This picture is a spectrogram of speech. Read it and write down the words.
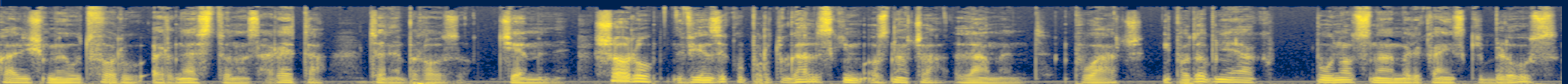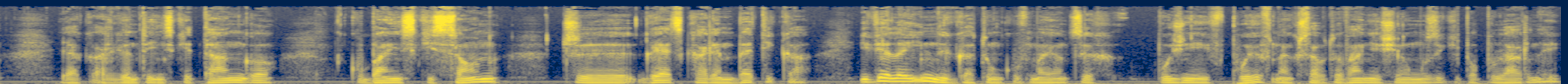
Wysłuchaliśmy utworu Ernesto Nazareta Tenebroso, ciemny. Szoru w języku portugalskim oznacza lament, płacz i podobnie jak północnoamerykański blues, jak argentyńskie tango, kubański son czy grecka rembetika i wiele innych gatunków mających później wpływ na kształtowanie się muzyki popularnej,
